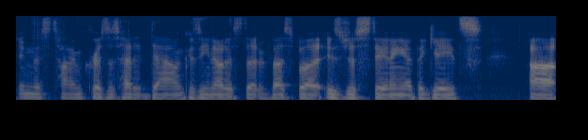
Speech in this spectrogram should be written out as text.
in this time Chris is headed down because he noticed that Vespa is just standing at the gates uh,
